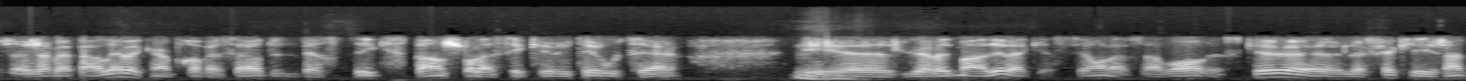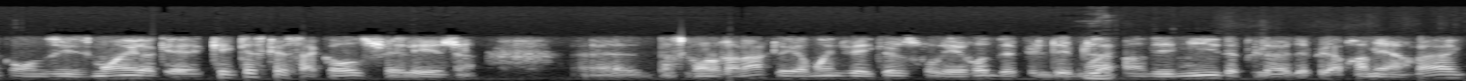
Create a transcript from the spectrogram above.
j'avais parlé avec un professeur d'université qui se penche sur la sécurité routière. Et mhm. euh, je lui avais demandé la question, à savoir, est-ce que euh, le fait que les gens conduisent moins, qu'est-ce que ça cause chez les gens? Euh, parce qu'on le remarque, il y a moins de véhicules sur les routes depuis le début de la pandémie, depuis la, depuis la première vague.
